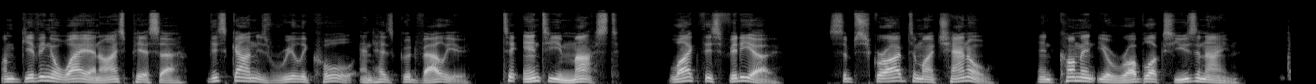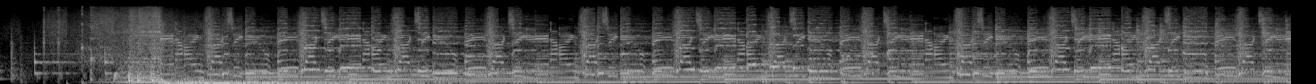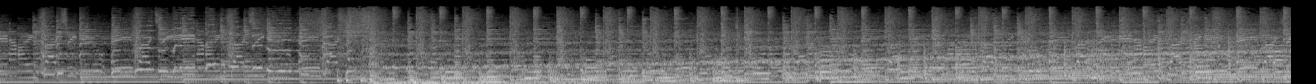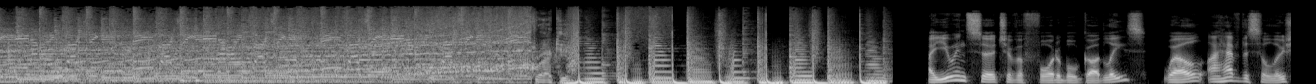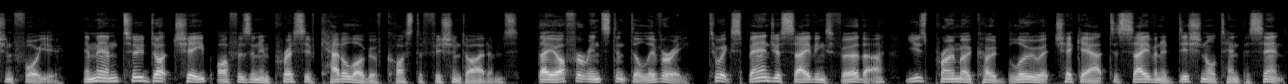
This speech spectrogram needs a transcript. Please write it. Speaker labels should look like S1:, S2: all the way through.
S1: I'm giving away an Icepiercer. This gun is really cool and has good value. To enter you must like this video, subscribe to my channel, and comment your Roblox username. Are you in search of affordable godlies? Well, I have the solution for you. MM2.cheap offers an impressive catalog of cost-efficient items. They offer instant delivery. To expand your savings further, use promo code BLUE at checkout to save an additional 10%.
